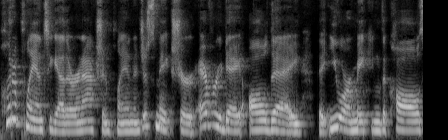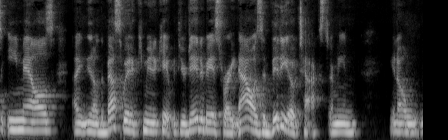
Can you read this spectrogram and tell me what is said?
put a plan together, an action plan, and just make sure every day, all day, that you are making the calls, emails. You know, the best way to communicate with your database right now is a video text. I mean, you know,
